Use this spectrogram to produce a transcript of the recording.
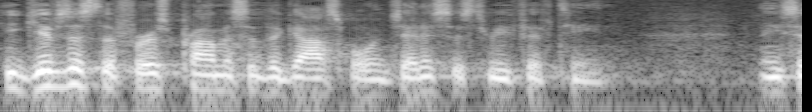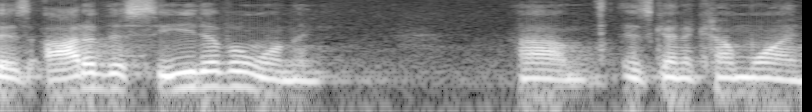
he gives us the first promise of the gospel in Genesis 3.15. And he says, out of the seed of a woman um, is going to come one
